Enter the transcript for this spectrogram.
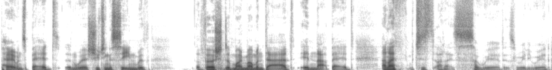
parents' bed, and we're shooting a scene with a version of my mum and dad in that bed, and I, which is, I know, it's so weird. It's really weird.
